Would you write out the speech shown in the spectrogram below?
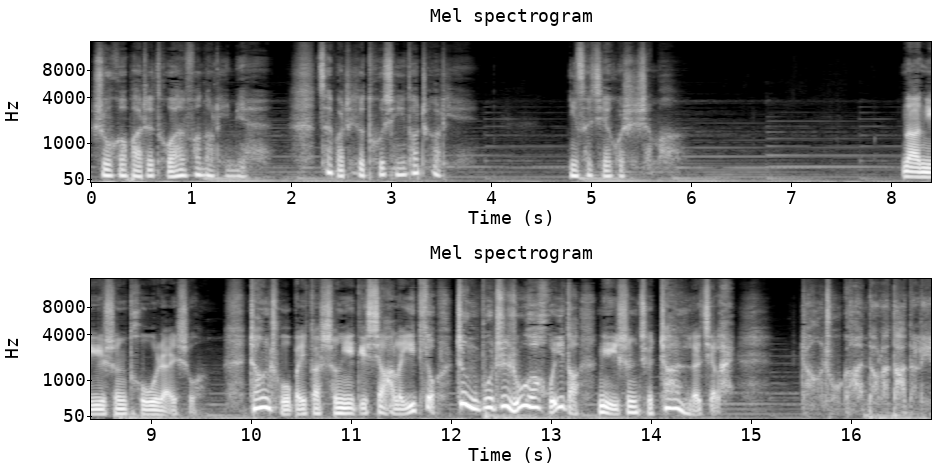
如果把这图案放到里面，再把这个图形移到这里，你猜结果是什么？那女生突然说。张楚被她声音给吓了一跳，正不知如何回答，女生却站了起来。张楚看到了她的脸。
